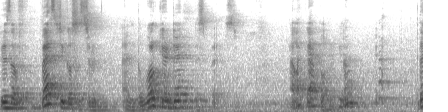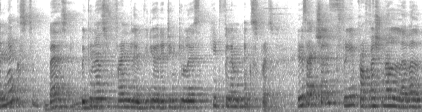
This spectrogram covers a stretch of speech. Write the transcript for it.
It is the best ecosystem, and the work you're doing is best. I like Apple, you know. Yeah. The next best beginners friendly video editing tool is HitFilm Express. It is actually free professional level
